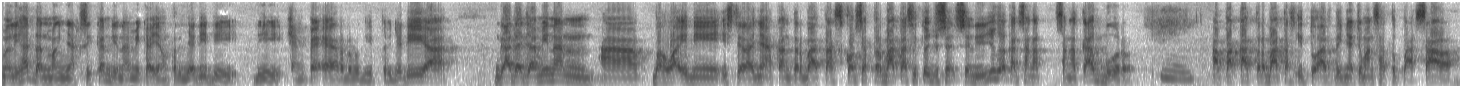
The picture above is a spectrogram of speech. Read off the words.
melihat dan menyaksikan dinamika yang terjadi di di MPR begitu. Jadi ya nggak ada jaminan uh, bahwa ini istilahnya akan terbatas. Konsep terbatas itu sendiri juga akan sangat sangat kabur. Hmm. Apakah terbatas itu artinya cuma satu pasal?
